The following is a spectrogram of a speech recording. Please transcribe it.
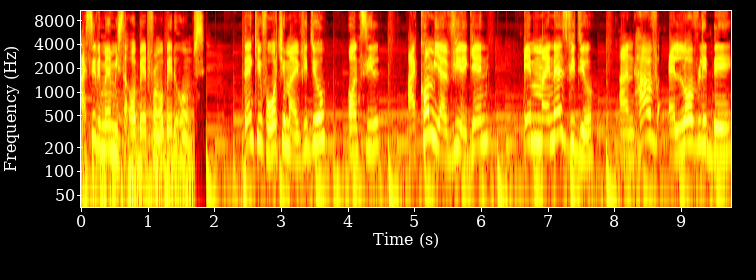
I still remember mr obed from obed homes. Thank you for watching my video. Until i come your view again in my next video. And have a lovely day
